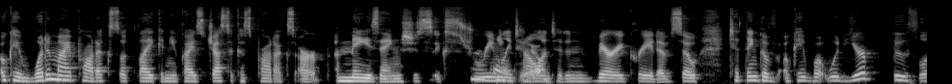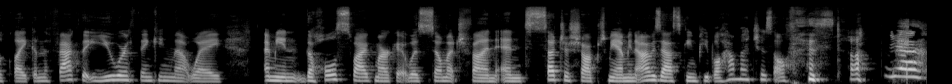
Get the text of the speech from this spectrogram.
okay, what do my products look like? And you guys, Jessica's products are amazing. She's extremely talented you. and very creative. So to think of, okay, what would your booth look like? And the fact that you were thinking that way, I mean, the whole swag market was so much fun and such a shock to me. I mean, I was asking people, how much is all this stuff? Yeah.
